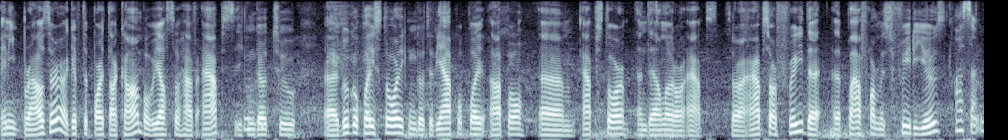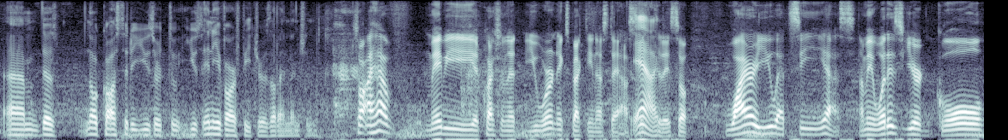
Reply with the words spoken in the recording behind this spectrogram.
any browser at giftapart.com, but we also have apps. You can go to uh, Google Play Store, you can go to the Apple Play Apple um, App Store and download our apps. So our apps are free. The, the platform is free to use. awesome. Um, there's no cost to the user to use any of our features that I mentioned. So I have maybe a question that you weren't expecting us to ask Yeah. today. So why are you at CES? I mean, what is your goal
